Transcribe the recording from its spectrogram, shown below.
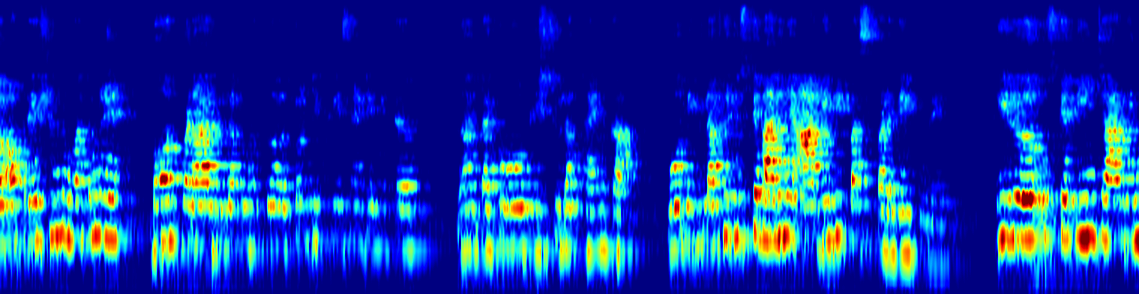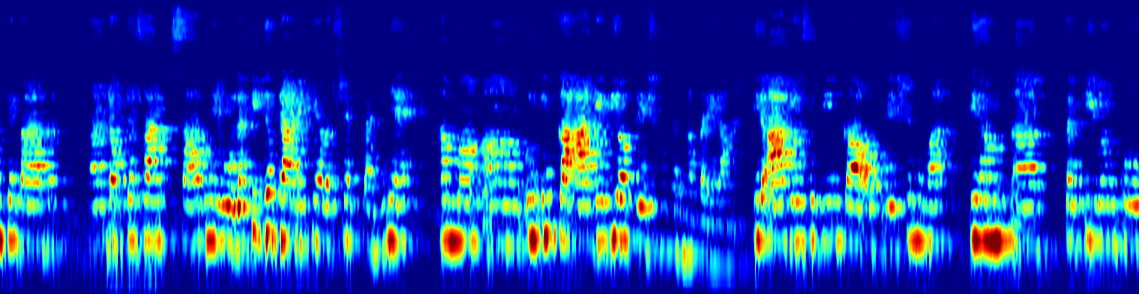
ऑपरेशन हुआ तो उन्हें बहुत बड़ा लगभग ट्वेंटी थ्री सेंटीमीटर तक वो फिस्टुला था इनका वो निकला। फिर उसके बाद में आगे भी पस पड़ गई पूरे। फिर उसके तीन चार दिन के बाद डॉक्टर साहब साहब ने बोला कि घबराने की आवश्यकता नहीं है हम उन, इनका आगे भी ऑपरेशन करना पड़ेगा। फिर आगे से भी इनका ऑपरेशन हुआ फिर हम तकरीबन को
